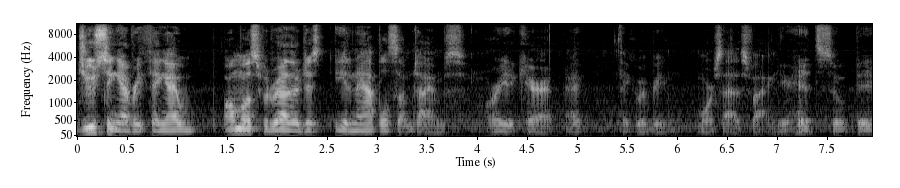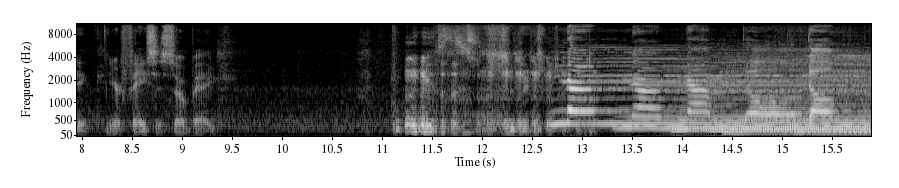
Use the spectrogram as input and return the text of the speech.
juicing everything, I almost would rather just eat an apple sometimes or eat a carrot. I think it would be more satisfying. Your head's so big. Your face is so big. Num num num num num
